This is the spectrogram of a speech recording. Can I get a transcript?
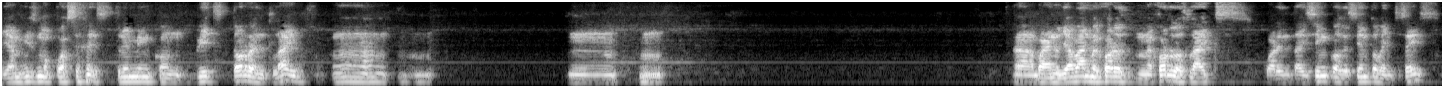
Ya mismo puedo hacer streaming con BitTorrent Live. Mm, mm, mm. Ah, bueno, ya van mejor, mejor los likes. 45 de 126.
